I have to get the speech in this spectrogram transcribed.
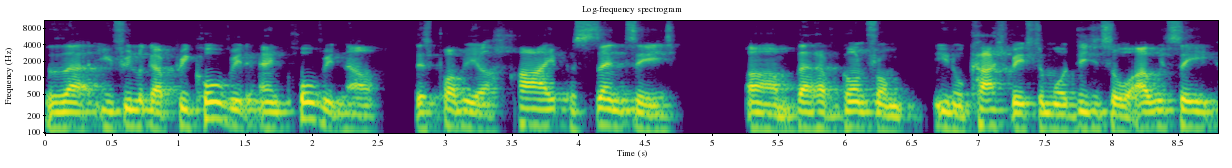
that if you look at pre-COVID and COVID now, there's probably a high percentage um, that have gone from you know cash based to more digital. I would say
